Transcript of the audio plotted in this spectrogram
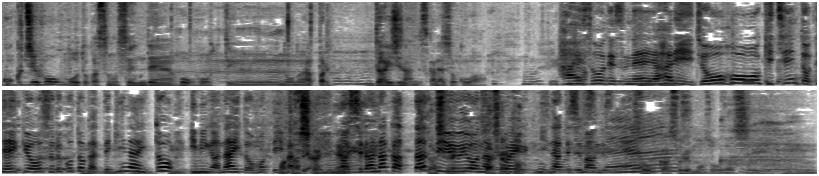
告知方法とかその宣伝方法っていうののやっぱり大事なんですかねそこは。はいそうですね。やはり情報をきちんと提供することができないと意味がないと思っています、まあ確かにね。まあ知らなかったっていうような声になってしまうんですね。そうかそれもそうだし、うん、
